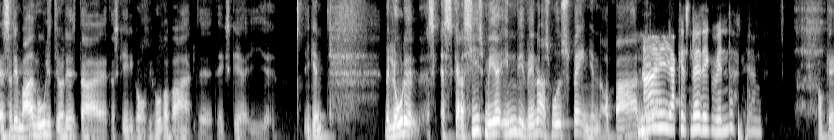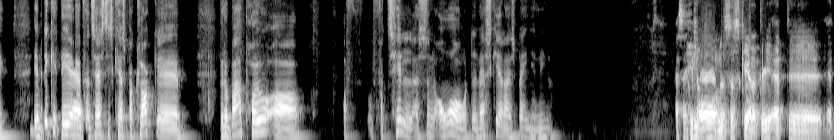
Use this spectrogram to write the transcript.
Øh, så det er meget muligt, det var det, der, der skete i går. Vi håber bare, at det ikke sker i, igen. Men Lotte, skal der siges mere, inden vi vender os mod Spanien og bare... Nej, jeg kan slet ikke vente. Okay. Jamen, det, det er fantastisk. Kasper Klok, vil du bare prøve at, at fortælle altså sådan overordnet, hvad sker der i Spanien lige nu? Altså helt overordnet, så sker der det, at, øh, at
